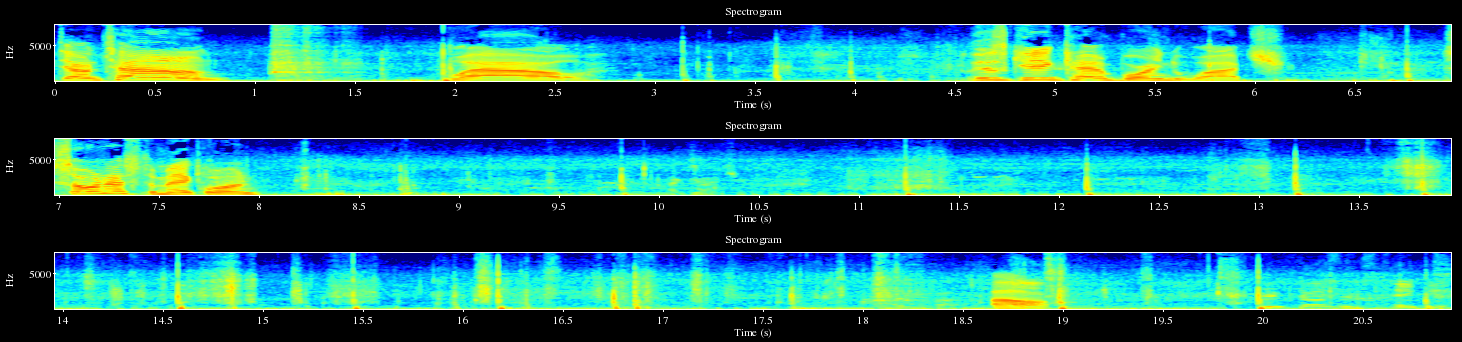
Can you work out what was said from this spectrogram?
Downtown. Wow. This is getting kind of boring to watch. Someone has to make one. Oh. Take it. Let's take it.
